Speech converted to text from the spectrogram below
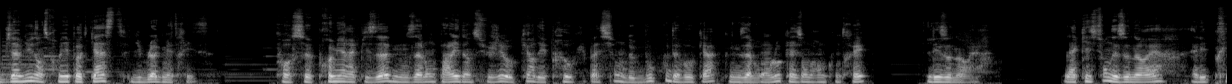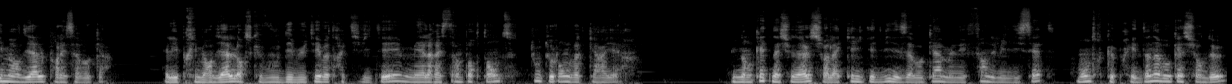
Bienvenue dans ce premier podcast du blog Maîtrise. Pour ce premier épisode, nous allons parler d'un sujet au cœur des préoccupations de beaucoup d'avocats que nous avons l'occasion de rencontrer, les honoraires. La question des honoraires, elle est primordiale pour les avocats. Elle est primordiale lorsque vous débutez votre activité, mais elle reste importante tout au long de votre carrière. Une enquête nationale sur la qualité de vie des avocats menée fin 2017 montre que près d'un avocat sur deux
